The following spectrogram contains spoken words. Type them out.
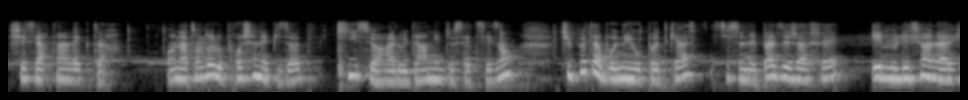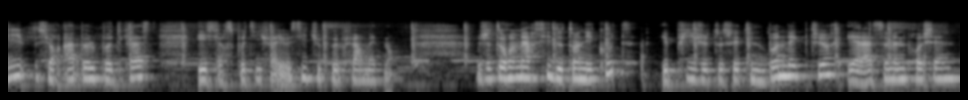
chez certains lecteurs. En attendant le prochain épisode, qui sera le dernier de cette saison, tu peux t'abonner au podcast si ce n'est pas déjà fait et me laisser un avis sur Apple Podcast et sur Spotify aussi, tu peux le faire maintenant. Je te remercie de ton écoute et puis je te souhaite une bonne lecture et à la semaine prochaine.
